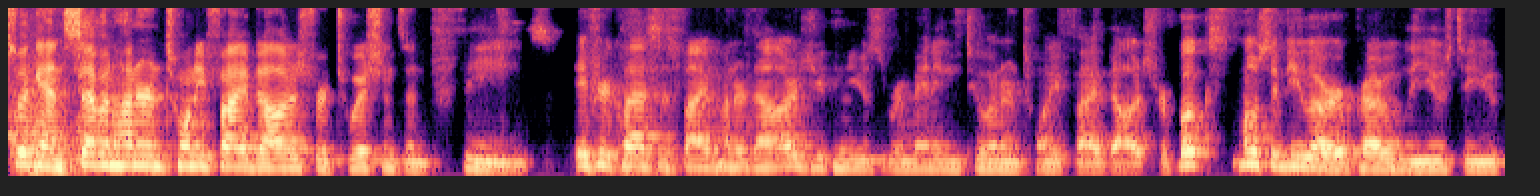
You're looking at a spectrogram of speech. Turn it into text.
So again, $725 for tuitions and fees. If your class is $500, you can use the remaining $225 for books. Most of you are probably used to you,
